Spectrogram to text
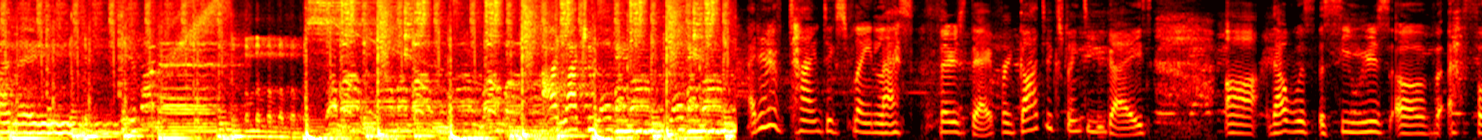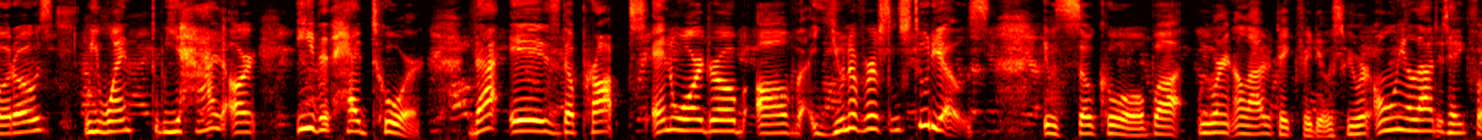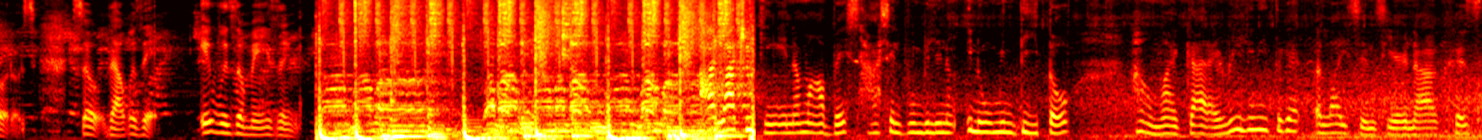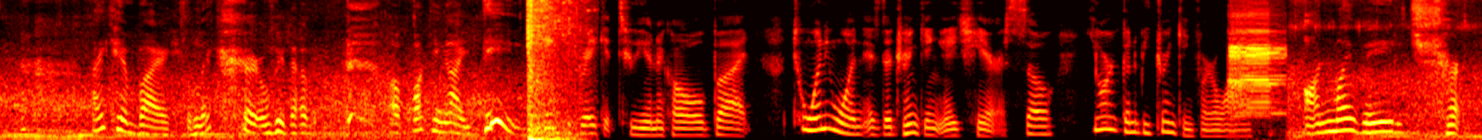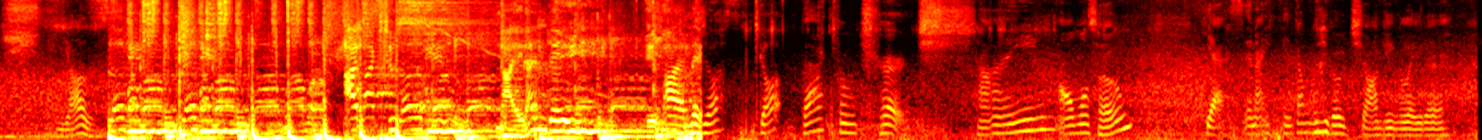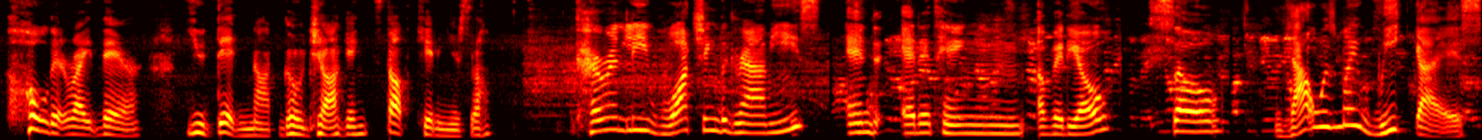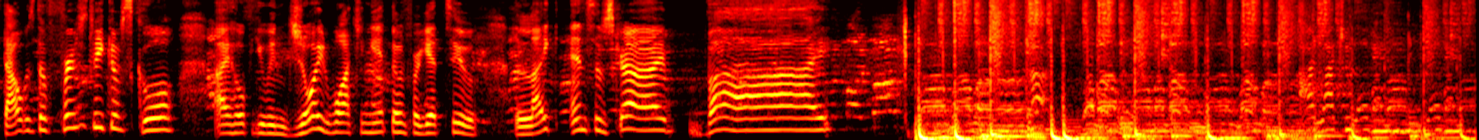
If I may, if I may. I like to love you. I didn't have time to explain last Thursday. I forgot to explain to you guys. Uh, that was a series of photos. We went, we had our Edith Head tour. That is the props and wardrobe of Universal Studios. It was so cool, but we weren't allowed to take videos. We were only allowed to take photos. So that was it. It was amazing. I like to. King ina mga best hassle bumili ng inumin dito. Oh my god, I really need to get a license here now because I can't buy liquor without a fucking ID. I hate to break it to you, Nichole, but 21 is the drinking age here, so you aren't gonna be drinking for a while. On my way to church. Yes. love you, love you. I like to love you night and day. I just got back from church. I'm almost home. Yes, and I think I'm gonna go jogging later. Hold it right there. You did not go jogging. Stop kidding yourself. Currently watching the Grammys and editing a video. So that was my week, guys. That was the first week of school. I hope you enjoyed watching it. Don't forget to like and subscribe. Bye. I like to love you.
